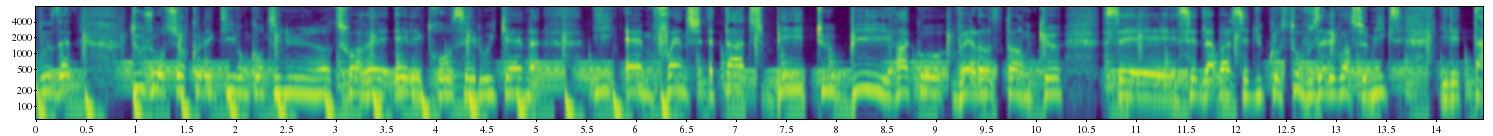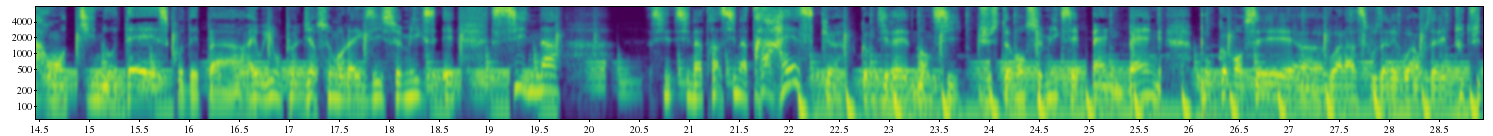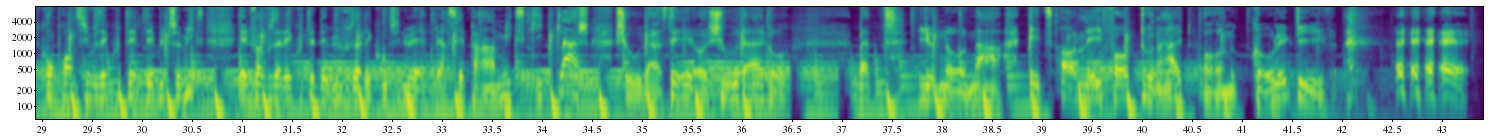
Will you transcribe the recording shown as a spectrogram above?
Vous êtes toujours sur Collective, on continue notre soirée électro, c'est le week-end. IM French Touch B2B, Racco Veroston, que c'est, c'est de la balle, c'est du costaud. Vous allez voir ce mix, il est Tarantino-desque au départ. Et eh oui, on peut le dire, ce mot-là existe, ce mix est Sina Sinatra, Sinatraesque, comme dirait Nancy. Justement, ce mix est bang bang. Pour commencer, euh, voilà, vous allez voir, vous allez tout de suite comprendre si vous écoutez le début de ce mix. Et une fois que vous allez écouter le début, vous allez continuer à être bercé par un mix qui clash. Should I stay or should I go? But you know now, it's only for tonight on Collective.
